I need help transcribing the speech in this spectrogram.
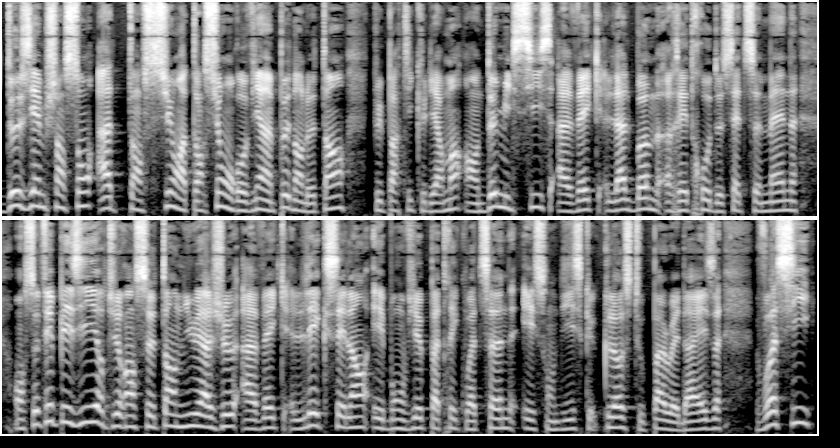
Deuxième chanson, attention, attention, on revient un peu dans le temps, plus particulièrement en 2006 avec l'album rétro de cette semaine. On se fait plaisir durant ce temps nuageux avec l'excellent et bon vieux Patrick Watson et son disque Close to Paradise. Voici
